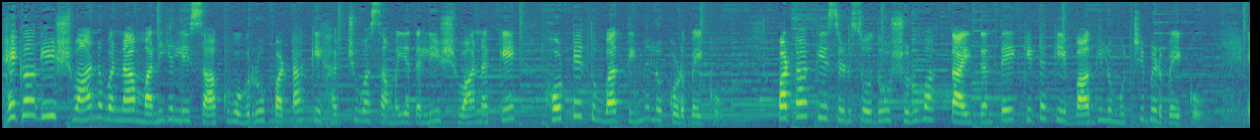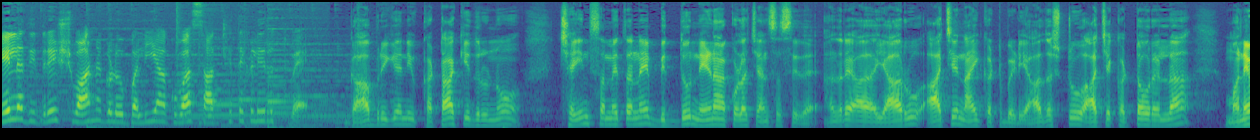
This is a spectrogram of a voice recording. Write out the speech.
ಹೀಗಾಗಿ ಶ್ವಾನವನ್ನ ಮನೆಯಲ್ಲಿ ಸಾಕುವವರು ಪಟಾಕಿ ಹಚ್ಚುವ ಸಮಯದಲ್ಲಿ ಶ್ವಾನಕ್ಕೆ ಹೊಟ್ಟೆ ತುಂಬಾ ತಿನ್ನಲು ಕೊಡಬೇಕು. ಪಟಾಕಿ ಸಿಡಿಸೋದು ಶುರುವಾಗ್ತಾ ಇದ್ದಂತೆ ಕಿಟಕಿ ಬಾಗಿಲು ಮುಚ್ಚಿಬಿಡಬೇಕು. ಇಲ್ಲದಿದ್ರೆ ಶ್ವಾನಗಳು ಬಲಿಯಾಗುವ ಸಾಧ್ಯತೆಗಳಿರುತ್ತವೆ. ಗಾಬರಿಗೆ ನೀವು ಕಟ್ಟಾಕಿದ್ರೂ ಚೈನ್ ಸಮೇತನೇ ಬಿದ್ದು ನೇಣ ಹಾಕೊಳ್ಳೋ ಚಾನ್ಸಸ್ ಇದೆ. ಅಂದರೆ ಯಾರು ಆಚೆ ನಾಯಿ ಕಟ್ಟಬೇಡಿ ಆದಷ್ಟು ಆಚೆ ಕಟ್ಟೋರೆಲ್ಲ ಮನೆ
